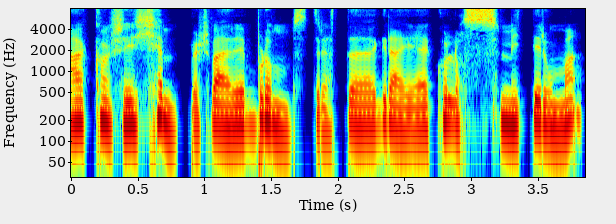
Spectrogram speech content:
er kanskje kjempesvære, blomstrete greie, koloss midt i rommet.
